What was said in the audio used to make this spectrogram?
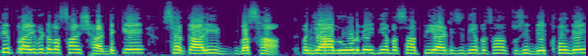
ਕਿ ਪ੍ਰਾਈਵੇਟ ਬੱਸਾਂ ਛੱਡ ਕੇ ਸਰਕਾਰੀ ਬੱਸਾਂ ਪੰਜਾਬ ਰੋਡਵੇਜ਼ ਦੀਆਂ ਬੱਸਾਂ ਪੀਆਰਟੀਸੀ ਦੀਆਂ ਬੱਸਾਂ ਤੁਸੀਂ ਦੇਖੋਗੇ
